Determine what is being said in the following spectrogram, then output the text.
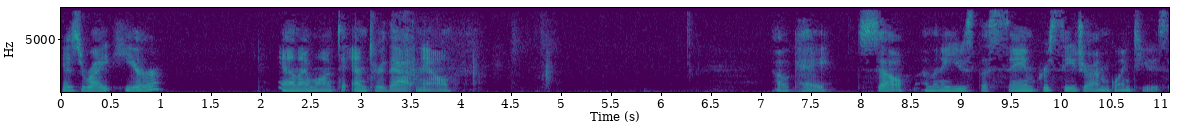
is right here, and I want to enter that now. Okay, so I'm going to use the same procedure. I'm going to use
